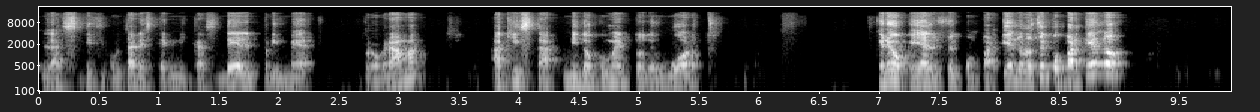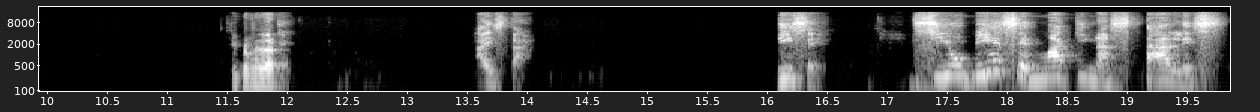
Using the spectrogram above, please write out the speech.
las dificultades técnicas del primer programa. Aquí está mi documento de Word. Creo que ya lo estoy compartiendo. ¿Lo estoy compartiendo? Sí, profesor. Ahí está. Dice, si hubiese máquinas tales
